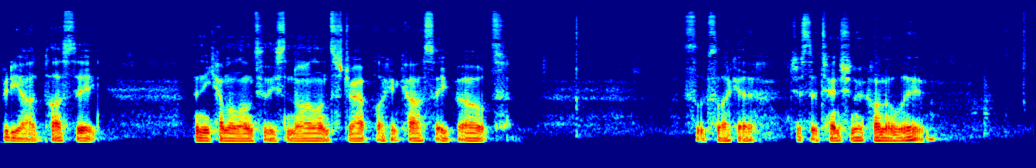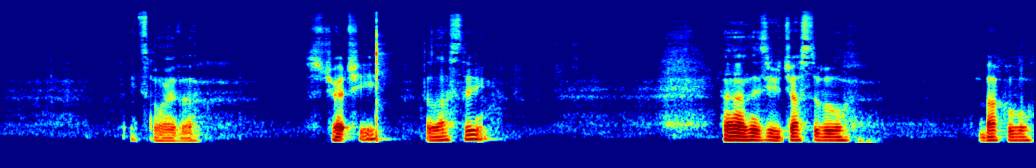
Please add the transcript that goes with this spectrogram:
pretty hard plastic. Then you come along to this nylon strap like a car seat belt. This looks like a just a tensioner kind of loop. It's more of a stretchy elastic. Um, there's your adjustable buckle.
